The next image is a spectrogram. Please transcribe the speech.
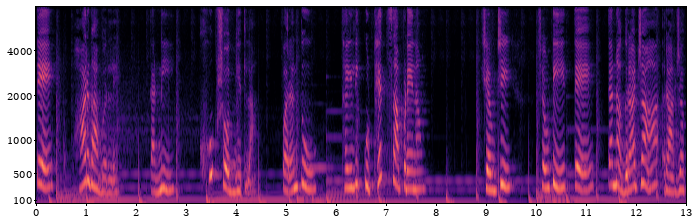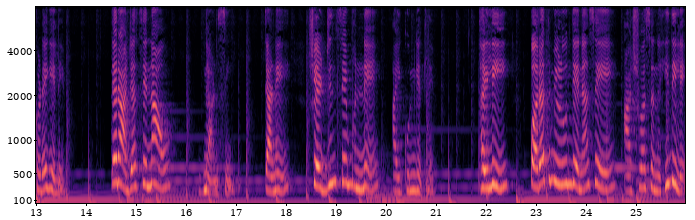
ते फार घाबरले. त्यांनी खूप शोध घेतला. परंतु थैली कुठेच सापडेना शेवटी शेवटी ते त्या नगराच्या राजाकडे गेले. त्या राजाचे नाव ज्ञानसिंग. त्याने शेटजींचे म्हणणे ऐकून घेतले. थैली परत मिळवून देण्याचे आश्वासनही दिले.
